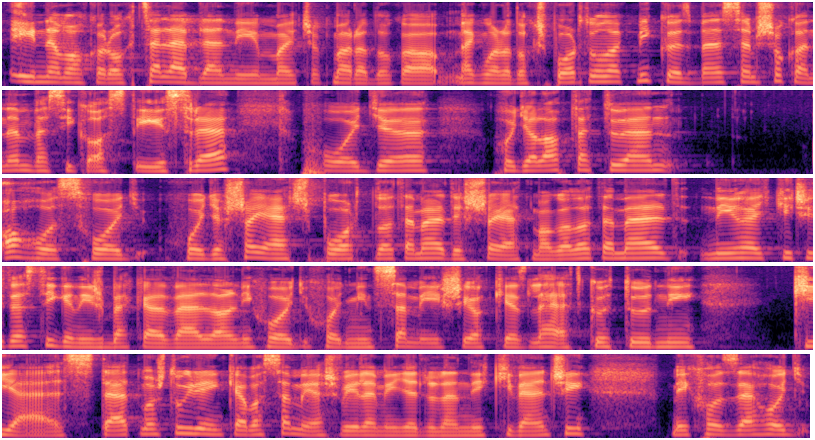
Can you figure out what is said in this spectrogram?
én nem akarok celeb lenni, én majd csak maradok a, megmaradok sportolónak, miközben szerintem sokan nem veszik azt észre, hogy, hogy alapvetően ahhoz, hogy, hogy a saját sportodat emeld és saját magadat emeld, néha egy kicsit ezt igenis be kell vállalni, hogy, hogy mint személyiség, akihez lehet kötődni, kiállsz. Tehát most újra inkább a személyes véleményedre lennék kíváncsi, méghozzá, hogy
